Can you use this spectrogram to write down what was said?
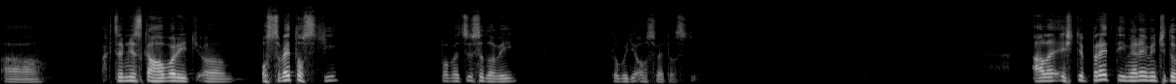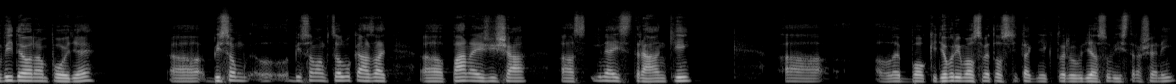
Uh, a chcem dneska hovoriť o, o svetosti, povedz susedovi, to bude o svetosti. Ale ešte predtým, ja neviem, či to video nám pôjde, uh, by, som, by som vám chcel ukázať uh, pána Ježiša z inej stránky, lebo keď hovoríme o svetosti, tak niektorí ľudia sú vystrašení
